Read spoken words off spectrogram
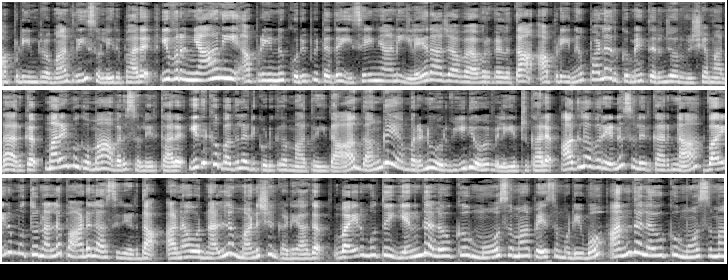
அப்படின்ற மாதிரி சொல்லியிருப்பாரு. இவர் ஞானி அப்படின்னு குறிப்பிட்டது இசை ஞானி இளையராஜா அவர்கள் தான் அப்படின்னு பலருக்குமே தெரிஞ்ச ஒரு விஷயமா தான் இருக்கு. மறைமுகமா அவர் சொல்லியிருக்காரு. இதுக்கு பதிலடி கொடுக்கிற மாதிரி தான் கங்கை அமரன் ஒரு வீடியோவை வெளியிட்டிருக்காரு. அதுல அவர் என்ன சொல்லியிருக்காருன்னா வைரமுத்து நல்ல பாடலாசிரியர் தான் ஆனா ஒரு நல்ல மனுஷன் கிடையாது. வைரமுத்து எந்த அளவுக்கு மோசமா பேச முடியுமோ அந்த அளவுக்கு மோசமா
